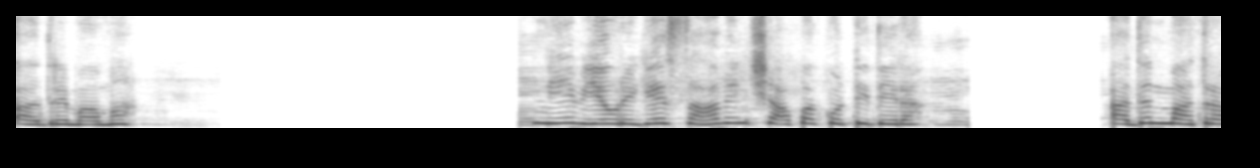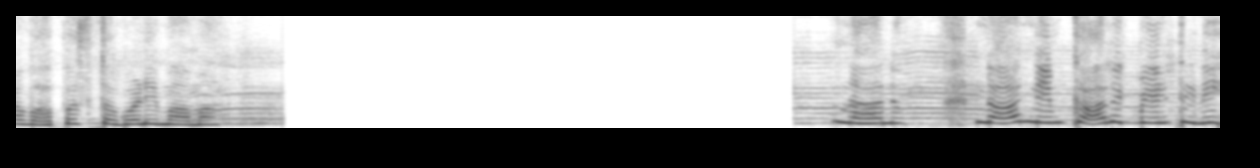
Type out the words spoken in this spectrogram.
ಆದ್ರೆ ಮಾಮ, ನೀವ್ ಇವರಿಗೆ ಸಾವಿನ ಶಾಪ ಕೊಟ್ಟಿದ್ದೀರಾ? ಅದನ್ ಮಾತ್ರ ವಾಪಸ್ ತಗೊಳ್ಳಿ ಮಾಮ. ನಾನು, ನಾನ್ ನಿಮ್ ಕಾಲಿಗೆ ಬೀಳ್ತೀನಿ.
